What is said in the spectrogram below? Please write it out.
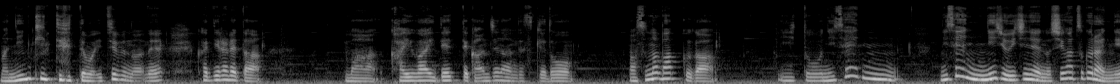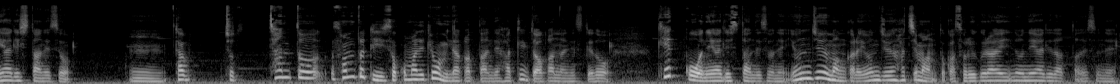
まあ、人気って言っても一部のね限られたまあ界隈でって感じなんですけど、まあ、そのバッグが、えーと、2000 2021年の4月ぐらいに値上げしたんですよ。うん、たちょちゃんとその時そこまで興味なかったんではっきりと分かんないんですけど結構値上げしたんですよね40万から48万とかそれぐらいの値上げだったんですね。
